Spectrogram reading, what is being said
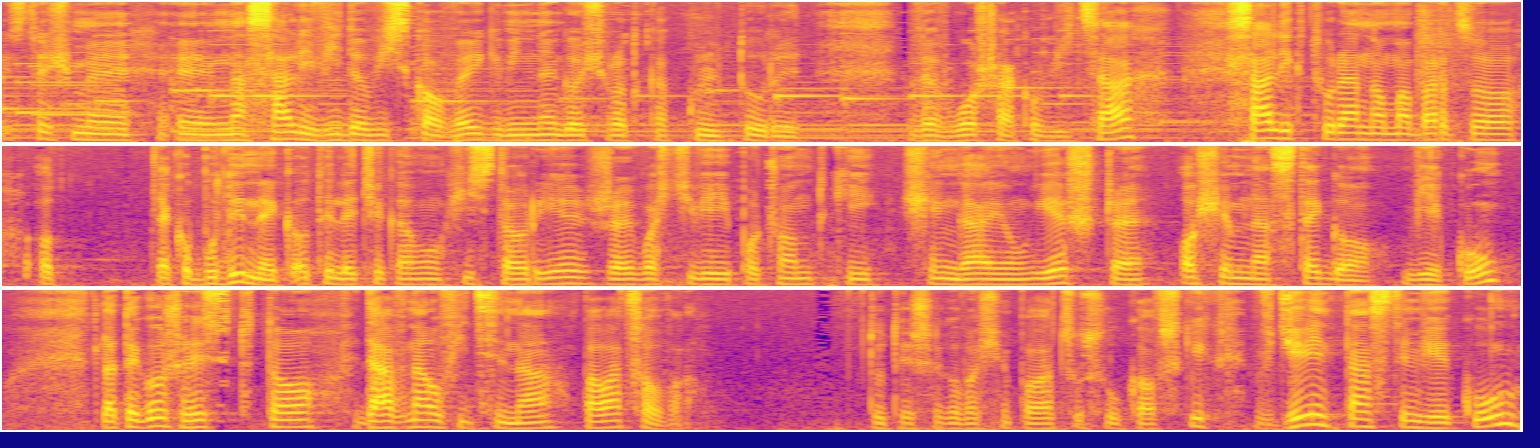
Jesteśmy e, na sali widowiskowej Gminnego Ośrodka Kultury we Włoszakowicach. Sali, która no, ma bardzo, o, jako budynek, o tyle ciekawą historię, że właściwie jej początki sięgają jeszcze XVIII wieku, dlatego że jest to dawna oficyna pałacowa tutejszego właśnie Pałacu Sułkowskich. W XIX wieku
